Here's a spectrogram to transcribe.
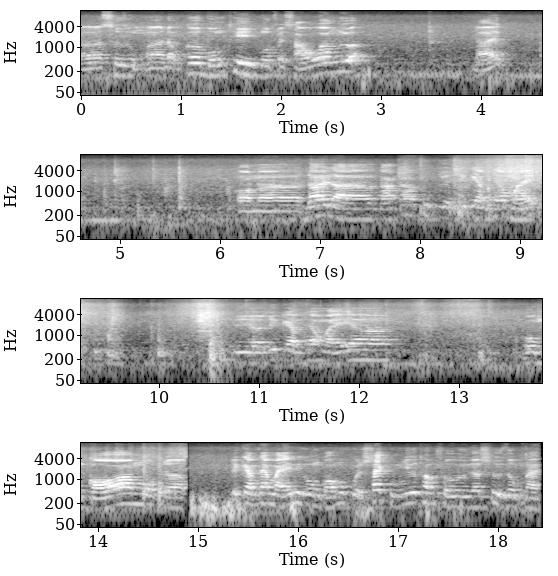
Ờ, sử dụng ờ, động cơ 4 thì 1,6 ờ, ngựa. Đấy. Còn ờ, đây là các phụ kiện đi kèm theo máy. Thì đi kèm theo máy gồm có một đi kèm theo máy thì gồm có một quyển sách cũng như thông số hướng dẫn sử dụng này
